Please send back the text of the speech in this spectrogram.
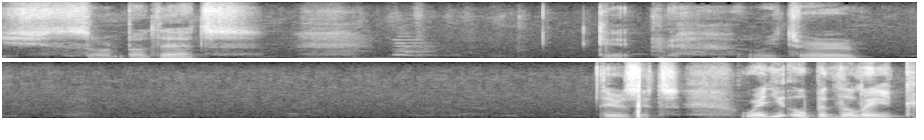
sorry about that. Okay, return. There's it. When you open the link,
